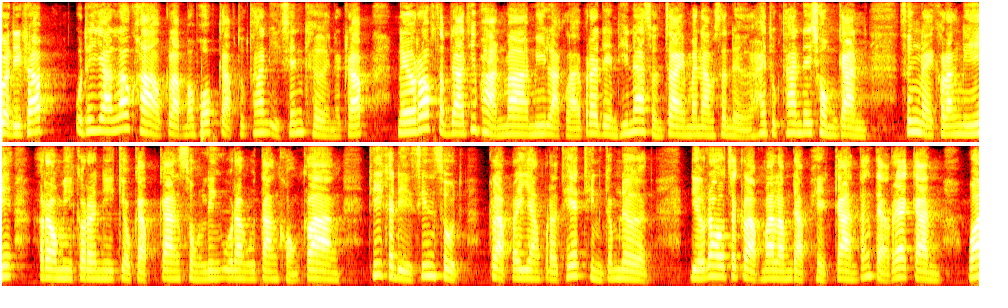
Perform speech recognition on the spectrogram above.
สวัสดีครับ อุทยานเล่าข่าวกลับมาพบกับทุกท่านอีกเช่นเคยนะครับ ในรอบสัปดาห์ที่ผ่านมามีหลากหลายประเด็นที่น่าสนใจมานำเสนอให้ทุกท่านได้ชมกัน ซึ่งในครั้งนี้เรามีกรณีเกี่ยวกับการส่งลิงอุรังอุตังของกลาง ที่คดีสิ้นสุด กลับไปยังประเทศถิ่นกำเนิด เดี๋ยวเราจะกลับมาลำดับเหตุการณ์ตั้งแต่แรกกันว่า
